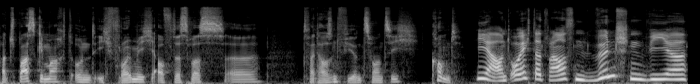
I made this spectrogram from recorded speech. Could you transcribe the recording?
hat Spaß gemacht und ich freue mich auf das, was äh, 2024 kommt. Ja, und euch da draußen wünschen wir,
